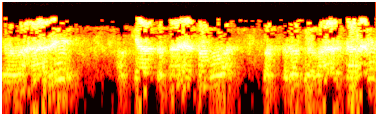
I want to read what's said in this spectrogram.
व्यवहार और क्या बताया संभव पत्र व्यवहार का है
